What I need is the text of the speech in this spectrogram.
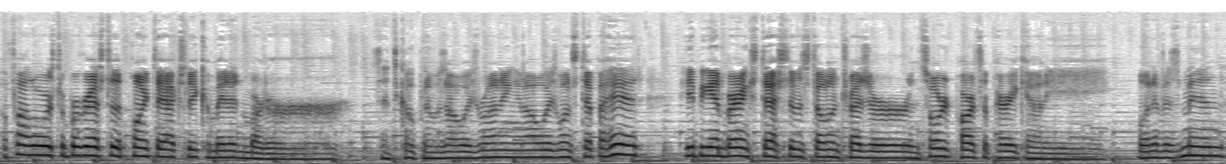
of followers to progress to the point they actually committed murder. Since Copeland was always running and always one step ahead, he began burying stashes of his stolen treasure in sordid parts of Perry County. One of his men,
